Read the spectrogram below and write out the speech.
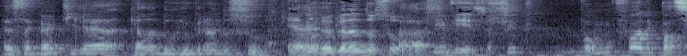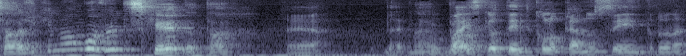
Essa cartilha é aquela do Rio Grande do Sul. É, do Rio Grande do Sul. Ah, sim. Isso. Se- vamos falar de passagem que não é um governo de esquerda, tá? É. Né? Por mais que eu tente colocar no centro, né?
